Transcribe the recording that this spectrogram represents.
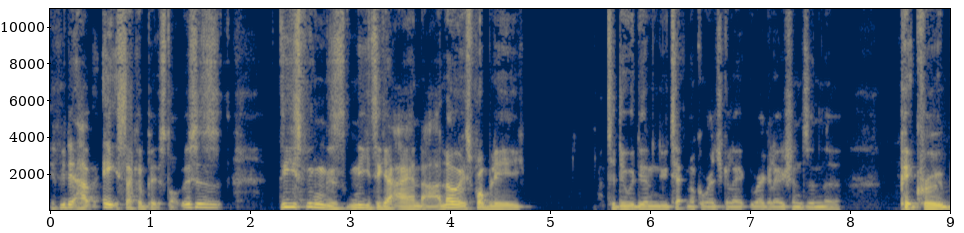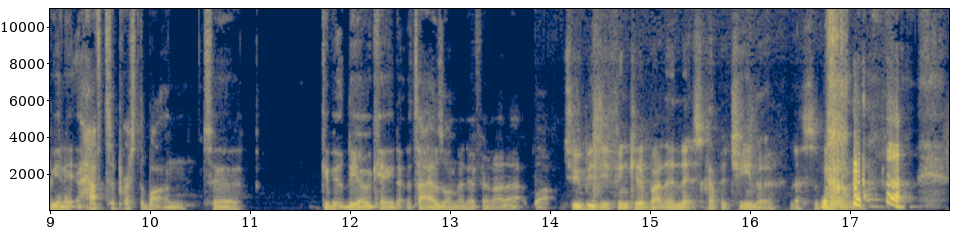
if he didn't have eight second pit stop. This is these things need to get ironed out. I know it's probably to do with the new technical regula- regulations and the pit crew being able have to press the button to give it the okay that the tires on and everything like that. But too busy thinking about their next cappuccino. That's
